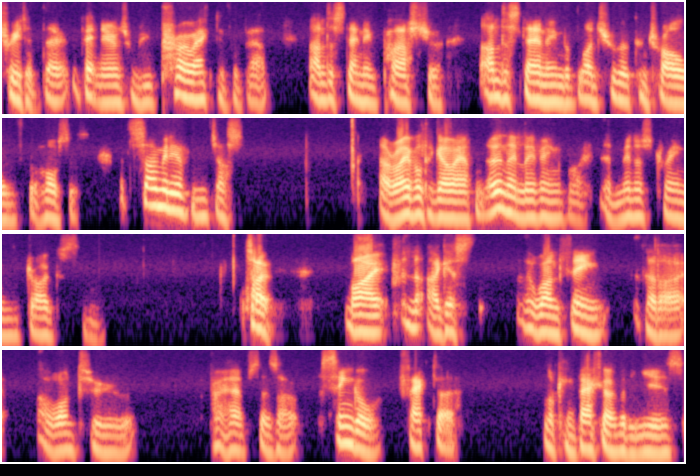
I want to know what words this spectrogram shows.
treated. The veterinarians would be proactive about understanding pasture, understanding the blood sugar control of the horses. But so many of them just are able to go out and earn their living by administering drugs. So, my, I guess, the one thing that I, I want to perhaps as a single factor looking back over the years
